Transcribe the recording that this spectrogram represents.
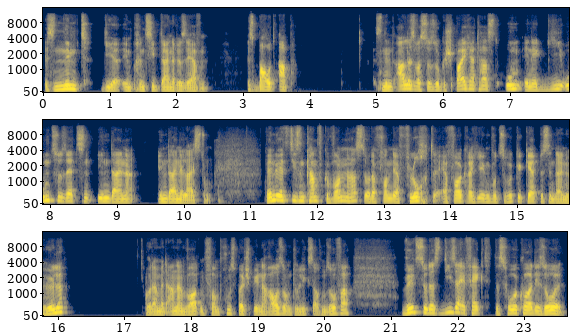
es nimmt dir im Prinzip deine Reserven. Es baut ab. Es nimmt alles, was du so gespeichert hast, um Energie umzusetzen in deine, in deine Leistung. Wenn du jetzt diesen Kampf gewonnen hast oder von der Flucht erfolgreich irgendwo zurückgekehrt bist in deine Höhle oder mit anderen Worten vom Fußballspiel nach Hause und du liegst auf dem Sofa, willst du, dass dieser Effekt, das hohe Cortisol,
